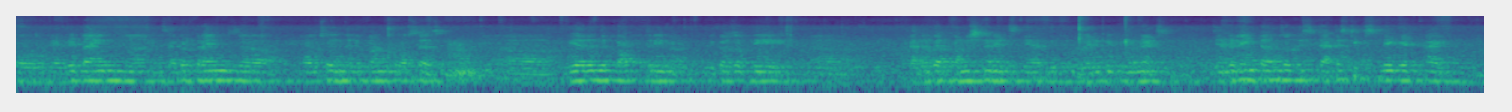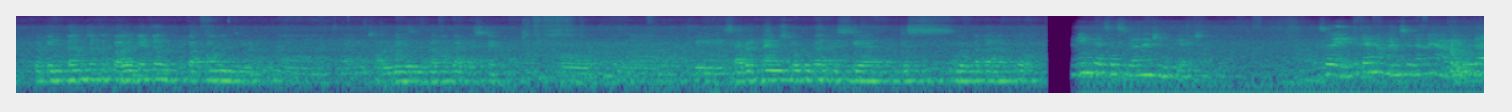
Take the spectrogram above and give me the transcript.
So every time uh, in cyber crimes, uh, also in the refund process, uh, we are in the top three now because of the uh, Hyderabad commissionerates, they are the very big units. Generally in terms of the statistics, they get high, but in terms of the qualitative performance, uh, it's always Hyderabad district. So uh, the cyber crimes to కూడా this year, this లోక్ అదాలత్లో కేసెస్లోనే చూపించచ్చు సో ఎందుకైనా మంచిదని అవి కూడా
